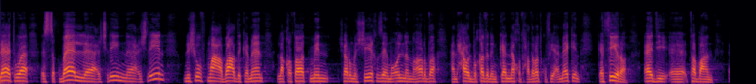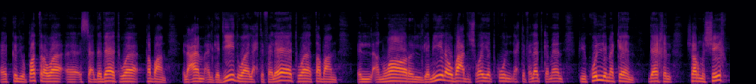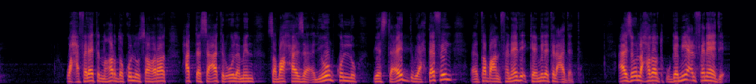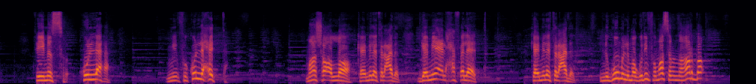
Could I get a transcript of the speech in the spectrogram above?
الاحتفالات واستقبال 2020 نشوف مع بعض كمان لقطات من شرم الشيخ. زي ما قلنا النهارده هنحاول بقدر الإمكان ناخد حضراتكم في أماكن كثيرة. آدي آه، طبعا آه، كليوباترا واستعدادات وطبعا العام الجديد والاحتفالات وطبعا الأنوار الجميلة. وبعد شوية تكون الاحتفالات كمان في كل مكان داخل شرم الشيخ. وحفلات النهارده كله سهرات حتى الساعات الأولى من صباح هذا اليوم كله بيستعد ويحتفل آه، طبعا الفنادق كاملة العدد. عايز أقول لحضراتكم جميع الفنادق في مصر كلها في كل حتة ما شاء الله كاملة العدد. جميع الحفلات كاملة العدد. النجوم اللي موجودين في مصر النهارده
